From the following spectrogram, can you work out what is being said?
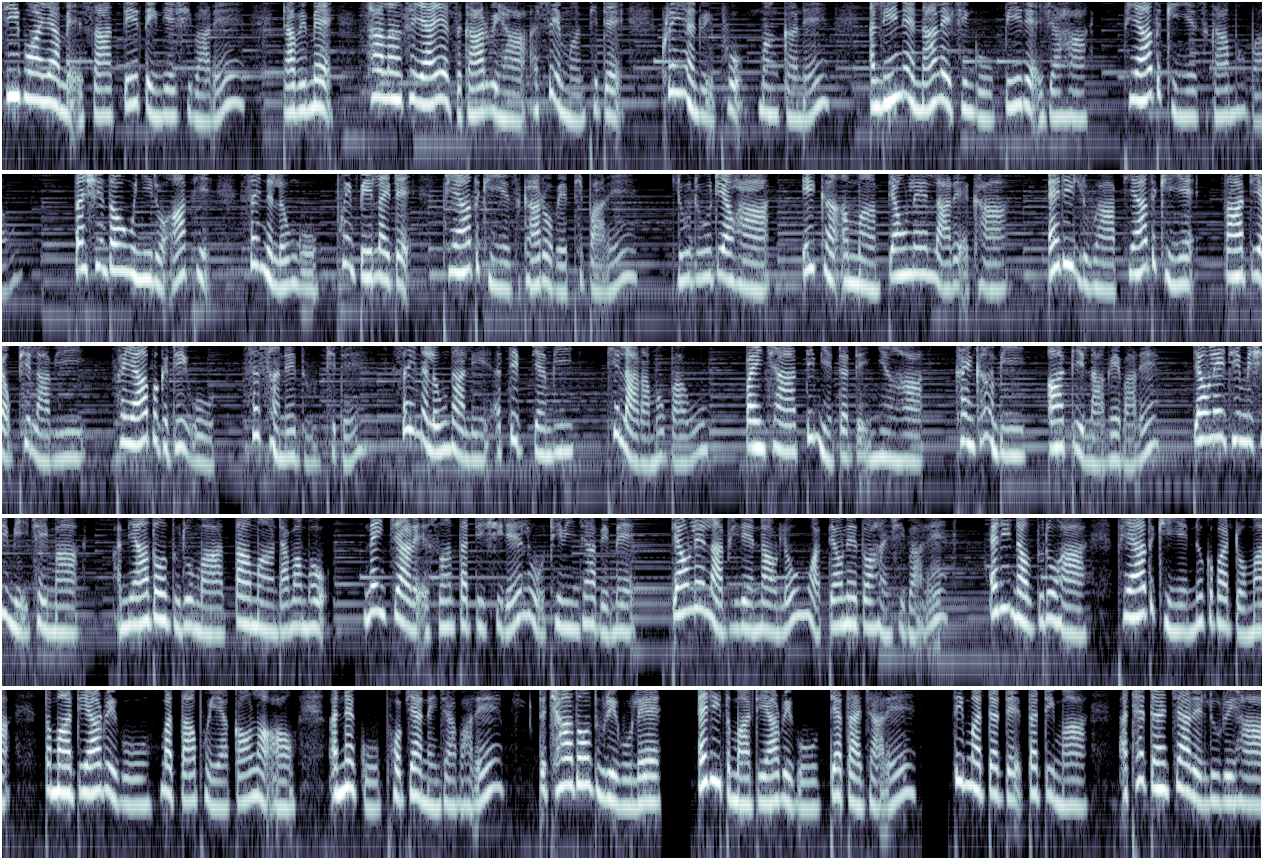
ကြီးပွားရမယ့်အစားသေးသိမ်တဲ့ရှိပါတယ်။ဒါပေမဲ့ဆာလံဆရာရဲ့စကားတွေဟာအစစ်အမှန်ဖြစ်တဲ့ ခရိယန်တွေဖို့မှန်ကန်တယ်။အလင်းနဲ့နားလည်ခြင်းကိုပေးတဲ့အရာဟာဖျားသခင်ရဲ့စကားမဟုတ်ပါဘူး။တန်ရှင်သောဝိညာဉ်တော်အပြင်စိတ်နှလုံးကိုဖွင့်ပေးလိုက်တဲ့ဖျားသခင်ရဲ့စကားတော်ပဲဖြစ်ပါတယ်။လူတူတယောက်ဟာဧကံအမှန်ပြောင်းလဲလာတဲ့အခါအဲ့ဒီလူဟာဖျားသခင်ရဲ့သားတယောက်ဖြစ်လာပြီးဖျားပဂတိကိုဆက်ဆံတဲ့သူဖြစ်တယ်။စိတ်နှလုံးသားလည်းအစ်စ်ပြန်ပြီးဖြစ်လာတာမဟုတ်ပါဘူး။ပိုင်ခြားသိမြင်တတ်တဲ့ဉာဏ်ဟာ ခိုင်ခန့်ပြီးအားပြည့်လာခဲ့ပါတယ်။ပြောင်းလဲခြင်းမရှိမီအချိန်မှာအများသောသူတို့မှာတာမန်ဒါမှမဟုတ်နှိမ့်ကြတဲ့အစွမ်းတတ္တိရှိတယ်လို့ထင်မြင်ကြပေမဲ့ပြောင်းလဲလာပြီးတဲ့နောက်လုံးဝပြောင်းလဲသွားဟန်ရှိပါတယ်။အဲ့ဒီနောက်သူတို့ဟာဖျားသခင်ရဲ့နှုတ်ကပတ်တော်မှတမန်တရားတွေကိုမှတ်သားဖွယ်ရကောင်းလောက်အောင်အ내ကိုဖော်ပြနိုင်ကြပါတယ်။တခြားသောသူတွေကိုလည်းအဲ့ဒီတမန်တရားတွေကို ပြသကြတယ်။သိမှတ်တတ်တဲ့တတ္တိမှာအထက်တန်းကျတဲ့လူတွေဟာ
